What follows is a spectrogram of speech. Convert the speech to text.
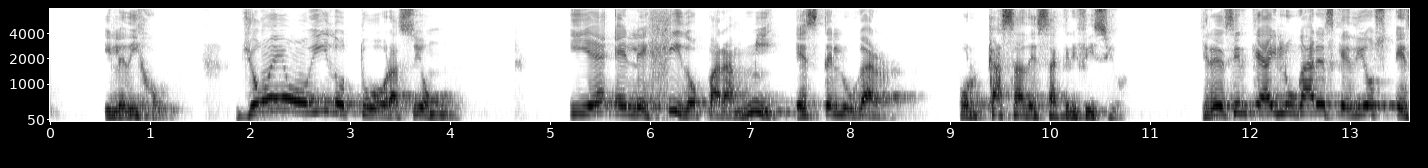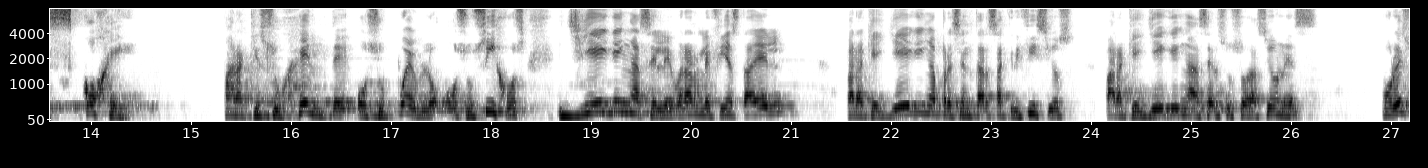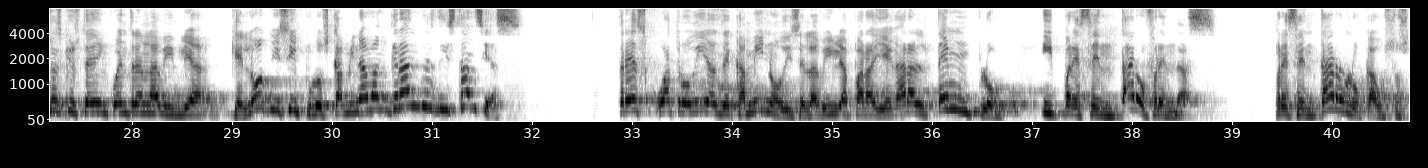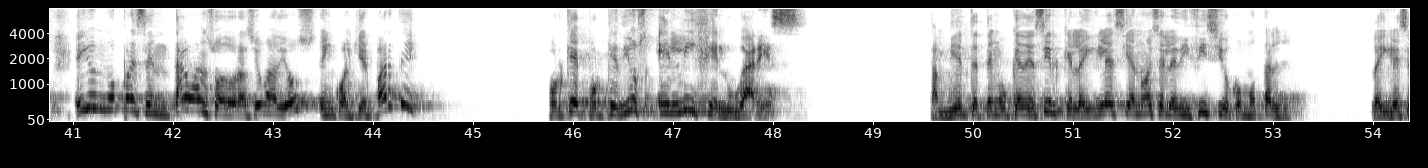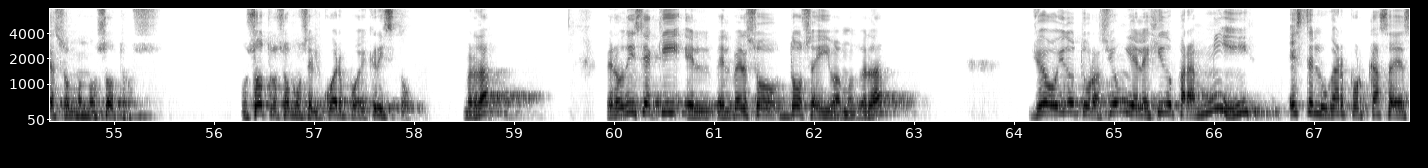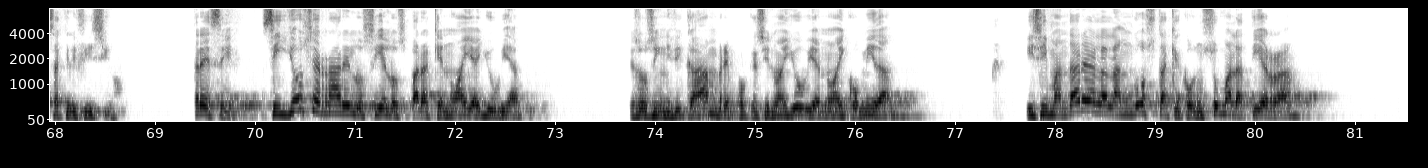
y le dijo, yo he oído tu oración y he elegido para mí este lugar por casa de sacrificio. Quiere decir que hay lugares que Dios escoge para que su gente o su pueblo o sus hijos lleguen a celebrarle fiesta a Él, para que lleguen a presentar sacrificios, para que lleguen a hacer sus oraciones. Por eso es que usted encuentra en la Biblia que los discípulos caminaban grandes distancias. Tres, cuatro días de camino, dice la Biblia, para llegar al templo y presentar ofrendas, presentar holocaustos. Ellos no presentaban su adoración a Dios en cualquier parte. ¿Por qué? Porque Dios elige lugares. También te tengo que decir que la iglesia no es el edificio como tal. La iglesia somos nosotros. Nosotros somos el cuerpo de Cristo, ¿verdad? Pero dice aquí el, el verso 12 íbamos, ¿verdad? Yo he oído tu oración y he elegido para mí este lugar por casa de sacrificio. 13. Si yo cerrare los cielos para que no haya lluvia, eso significa hambre, porque si no hay lluvia no hay comida. Y si mandare a la langosta que consuma la tierra,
